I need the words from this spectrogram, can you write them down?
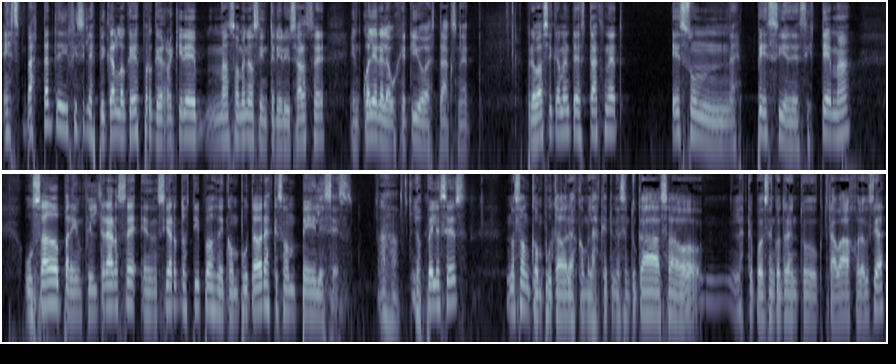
Es bastante difícil explicar lo que es porque requiere más o menos interiorizarse en cuál era el objetivo de Stuxnet. Pero básicamente Stuxnet es una especie de sistema usado para infiltrarse en ciertos tipos de computadoras que son PLCs. Ajá. Los PLCs no son computadoras como las que tienes en tu casa o las que puedes encontrar en tu trabajo, lo que sea,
